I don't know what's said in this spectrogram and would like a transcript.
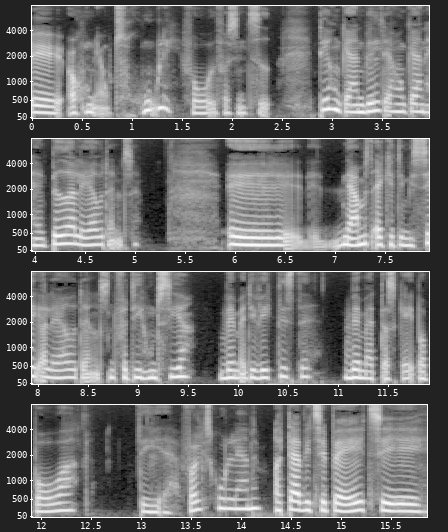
Øh, og hun er utrolig forud for sin tid. Det hun gerne vil, det er, at hun gerne have en bedre læreruddannelse. Øh, nærmest akademisere læreruddannelsen, fordi hun siger, hvem er de vigtigste? Hvem er det, der skaber borgere? Det er folkeskolelærerne. Og der er vi tilbage til,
